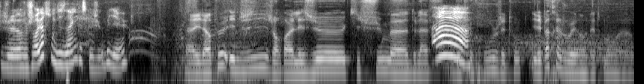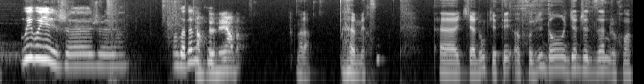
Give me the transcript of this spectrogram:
Je, je regarde son design parce que j'ai oublié. Euh, il est un peu edgy, genre euh, les yeux qui fument euh, de la Ah des trucs rouges et tout. Il est pas très joué, hein, honnêtement. Oui, oui, je. je... On voit pas Carte beaucoup. de merde. Merci. Euh, qui a donc été introduit dans Gadgetzan, je crois.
